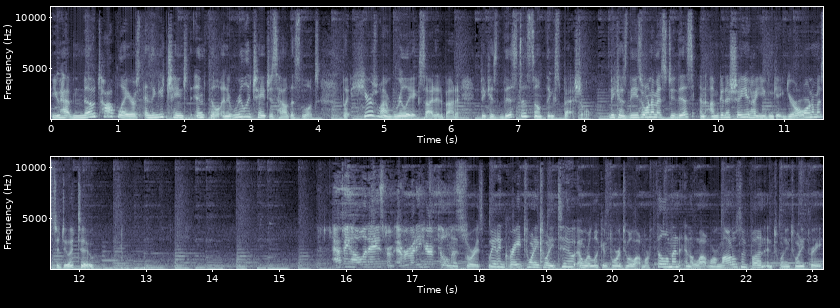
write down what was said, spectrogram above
you have no top layers, and then you change the infill, and it really changes how this looks. But here's why I'm really excited about it because this does something special. Because these ornaments do this, and I'm going to show you how you can get your ornaments to do it too. Happy holidays from everybody here at Filament Stories. We had a great 2022 and we're looking forward to a lot more filament and a lot more models and fun in 2023.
